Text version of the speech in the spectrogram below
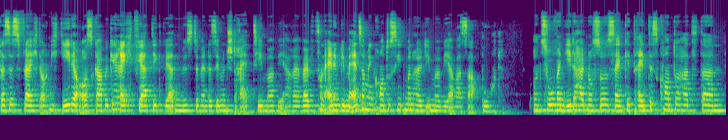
dass es vielleicht auch nicht jede Ausgabe gerechtfertigt werden müsste, wenn das eben ein Streitthema wäre. Weil von einem gemeinsamen Konto sieht man halt immer, wer was abbucht. Und so, wenn jeder halt noch so sein getrenntes Konto hat, dann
